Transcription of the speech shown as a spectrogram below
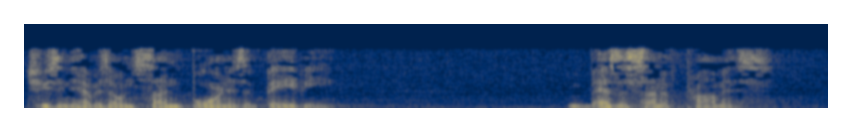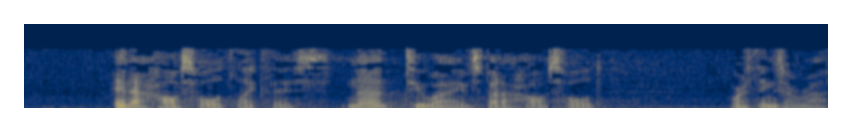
choosing to have His own Son born as a baby, as a son of promise, in a household like this. Not two wives, but a household where things are rough.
